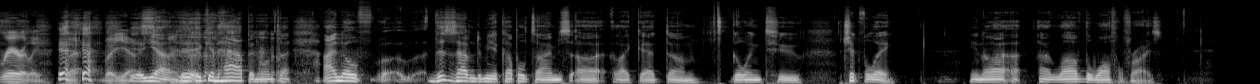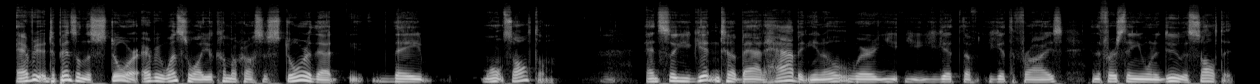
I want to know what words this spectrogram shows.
rarely, but, but yes. Yeah, yeah, it, it can happen all the time. I know uh, this has happened to me a couple of times, uh, like at um, going to Chick Fil A. You know, I, I love the waffle fries. Every it depends on the store. Every once in a while, you'll come across a store that they won't salt them, and so you get into a bad habit. You know, where you, you, you get the you get the fries, and the first thing you want to do is salt it,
